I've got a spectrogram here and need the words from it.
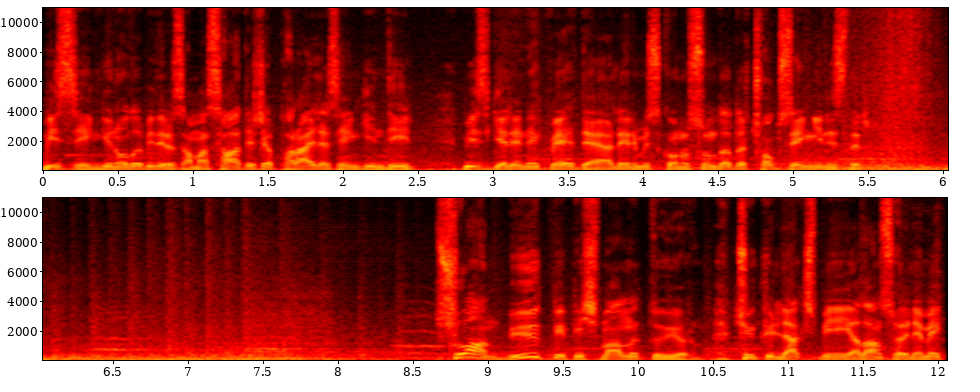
Biz zengin olabiliriz ama sadece parayla zengin değil. Biz gelenek ve değerlerimiz konusunda da çok zenginizdir. Şu an büyük bir pişmanlık duyuyorum. Çünkü Lakshmi'ye yalan söylemek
